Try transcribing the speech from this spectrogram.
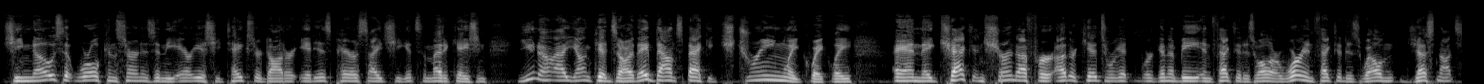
She knows that World Concern is in the area. She takes her daughter. It is parasites. She gets the medication. You know how young kids are. They bounce back extremely quickly. And they checked, and sure enough, her other kids were, get, were going to be infected as well, or were infected as well, just not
